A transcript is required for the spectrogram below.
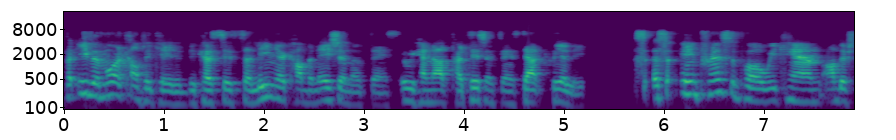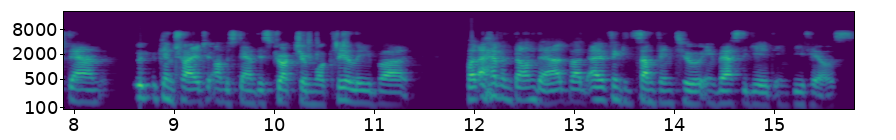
but even more complicated because it's a linear combination of things. We cannot partition things that clearly. So, so in principle, we can understand, we can try to understand the structure more clearly, but but I haven't done that. But I think it's something to investigate in details.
